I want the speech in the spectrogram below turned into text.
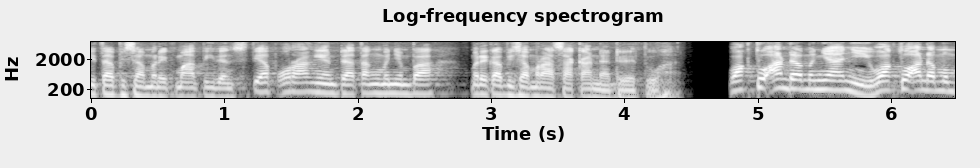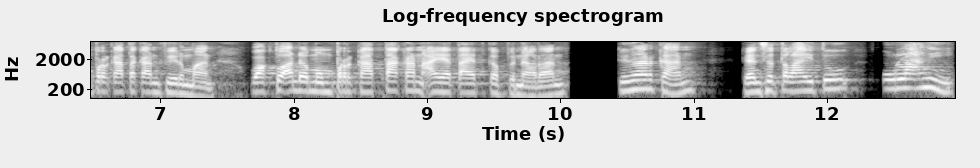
kita bisa menikmati dan setiap orang yang datang menyembah, mereka bisa merasakan dari Tuhan. Waktu Anda menyanyi, waktu Anda memperkatakan firman, waktu Anda memperkatakan ayat-ayat kebenaran, dengarkan dan setelah itu ulangi,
